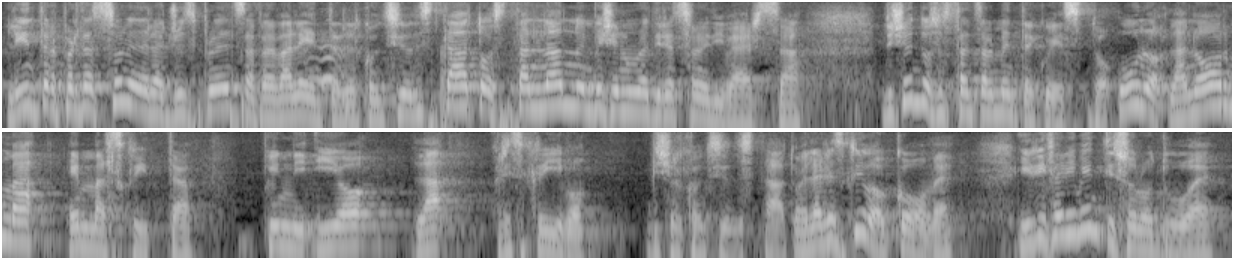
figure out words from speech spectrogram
L'interpretazione della giurisprudenza prevalente del Consiglio di Stato sta andando invece in una direzione diversa, dicendo sostanzialmente questo. Uno, la norma è mal scritta, quindi io la riscrivo, dice il Consiglio di Stato. E la riscrivo come? I riferimenti sono due.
